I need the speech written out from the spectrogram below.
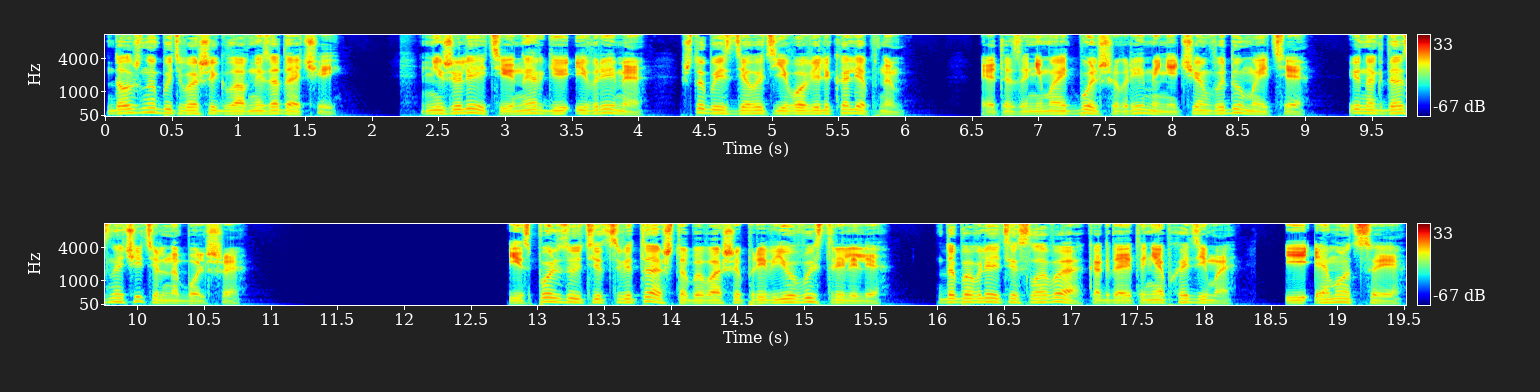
должно быть вашей главной задачей. Не жалейте энергию и время, чтобы сделать его великолепным. Это занимает больше времени, чем вы думаете, иногда значительно больше. Используйте цвета, чтобы ваши превью выстрелили. Добавляйте слова, когда это необходимо, и эмоции,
